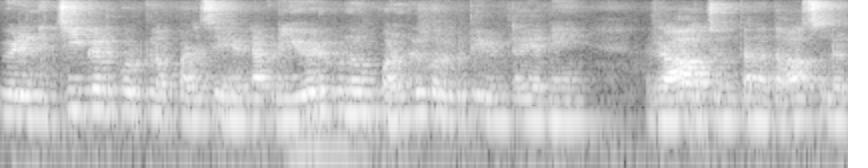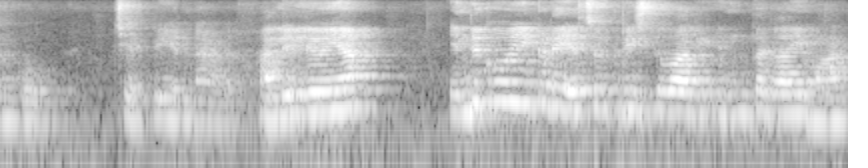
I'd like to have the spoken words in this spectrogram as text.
వీడిని చీకటి కొట్లో పడిసేయండి అక్కడ ఏడుపును పండ్లు కొరుకుటి ఉంటాయని రాజు తన దాసులకు చెప్పి అన్నాడు. హల్లెలూయా! ఎందుకు ఇక్కడ యేసుక్రీస్తు వారు ఇంతగా ఈ మాట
